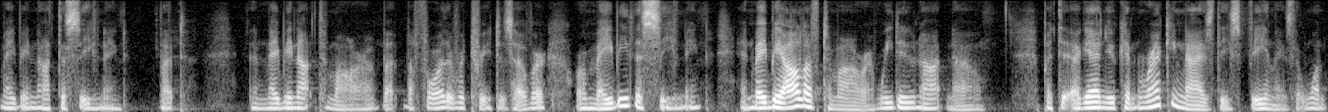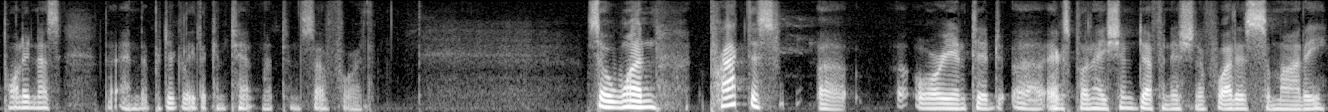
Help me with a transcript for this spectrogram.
Maybe not this evening, but and maybe not tomorrow, but before the retreat is over, or maybe this evening, and maybe all of tomorrow. We do not know. But the, again, you can recognize these feelings, the one pointedness, and the, particularly the contentment and so forth. So, one practice uh, oriented uh, explanation, definition of what is samadhi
